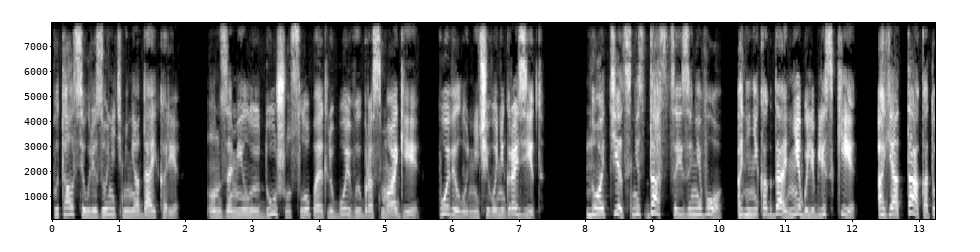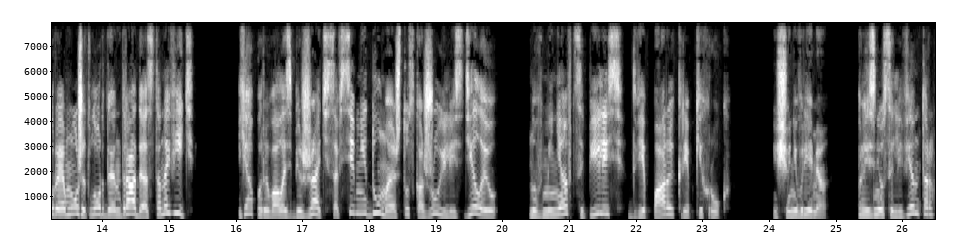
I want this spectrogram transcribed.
пытался урезонить меня Дайкари. Он за милую душу слопает любой выброс магии. Повелу ничего не грозит. Но отец не сдастся из-за него. Они никогда не были близки. А я та, которая может лорда Эндрады остановить. Я порывалась бежать, совсем не думая, что скажу или сделаю, но в меня вцепились две пары крепких рук. «Еще не время», — произнес Эливентор,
